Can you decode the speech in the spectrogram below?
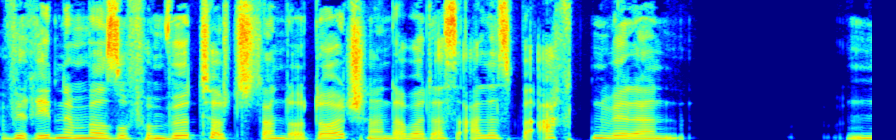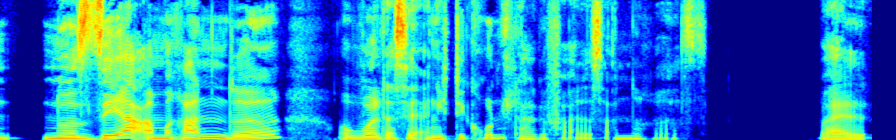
wir reden immer so vom Wirtschaftsstandort Deutschland, aber das alles beachten wir dann nur sehr am Rande, obwohl das ja eigentlich die Grundlage für alles andere ist. Weil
